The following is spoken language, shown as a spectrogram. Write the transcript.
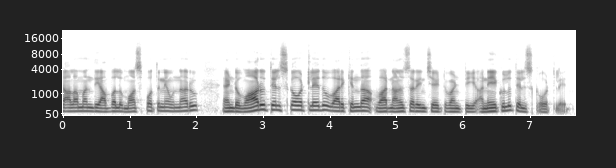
చాలామంది అవ్వలు మోసపోతూనే ఉన్నారు. అండ్ వారు తెలుసుకోవట్లేదు వారి కింద వారిని అనుసరించేటువంటి అనేకులు తెలుసుకోవట్లేదు.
